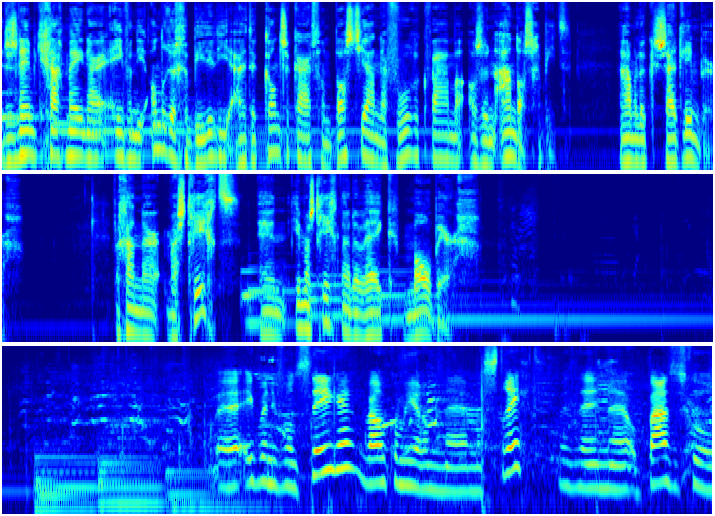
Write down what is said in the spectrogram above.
Dus neem ik je graag mee naar een van die andere gebieden die uit de kansenkaart van Bastiaan naar voren kwamen als een aandachtsgebied namelijk Zuid-Limburg. We gaan naar Maastricht en in Maastricht naar de wijk Malberg. Uh, ik ben Yvonne Stegen, welkom hier in uh, Maastricht. We zijn uh, op basisschool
